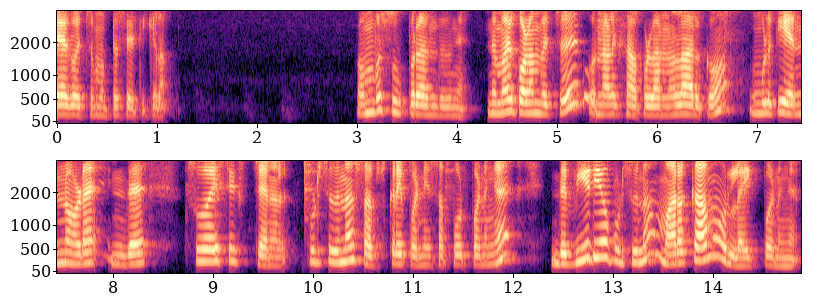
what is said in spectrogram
வேக வச்ச முட்டை சேர்த்திக்கலாம். ரொம்ப சூப்பராக இருந்ததுங்க. இந்த மாதிரி குழம்பு வச்சு ஒரு நாளைக்கு சாப்பிட்லாம் நல்லாயிருக்கும் உங்களுக்கு என்னோட இந்த சுவை சிக்ஸ் சேனல் பிடிச்சதுன்னா சப்ஸ்கிரைப் பண்ணி சப்போர்ட் பண்ணுங்கள் இந்த வீடியோ பிடிச்சதுன்னா மறக்காமல் ஒரு லைக் பண்ணுங்கள்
